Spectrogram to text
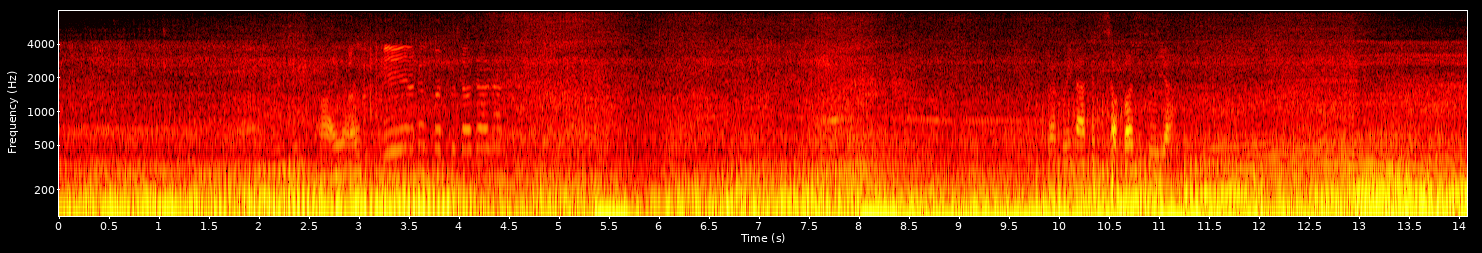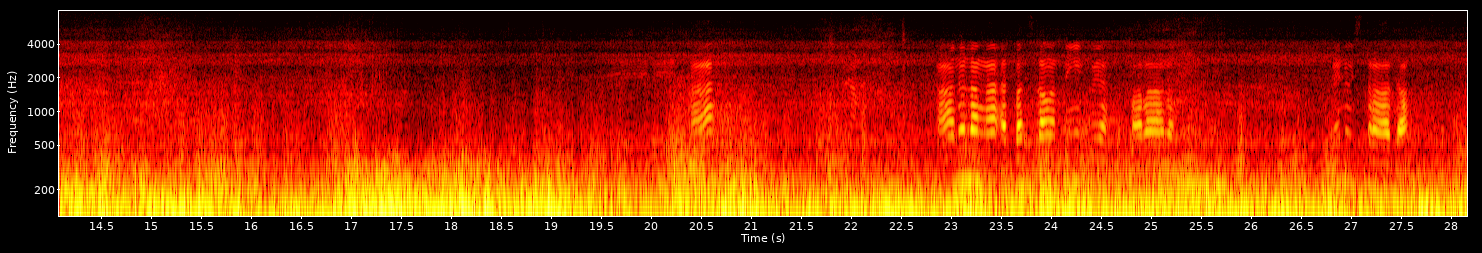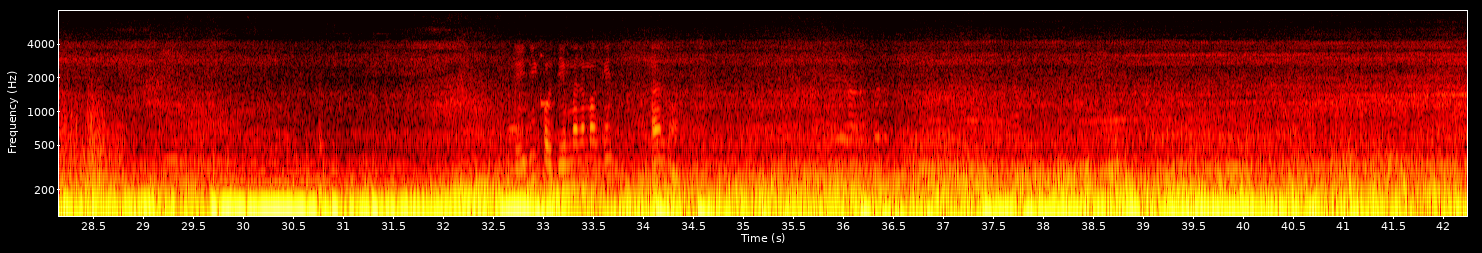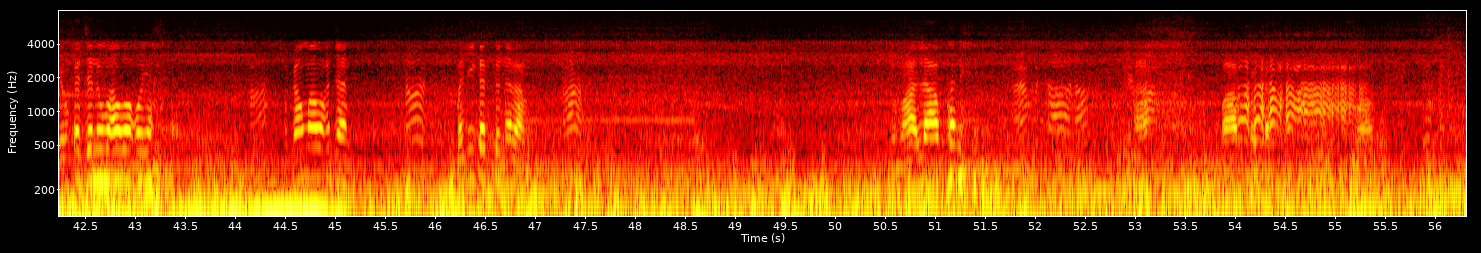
Okay, okay. May ano, ba't dadaanan? Gagawin natin sa bus, kuya. Ha? Ah, Ano advance lang ang tingin kuya. Para ano. Ano, Estrada? Hindi ko, di malamag ano. Huwag ka dyan umawa kuya. Ha? Huwag kang umawa ka dyan. Ha? Balikat ko na lang. Ha? Lumalaban eh. Ayaw mo sa ano? Ha? Pagod ka.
